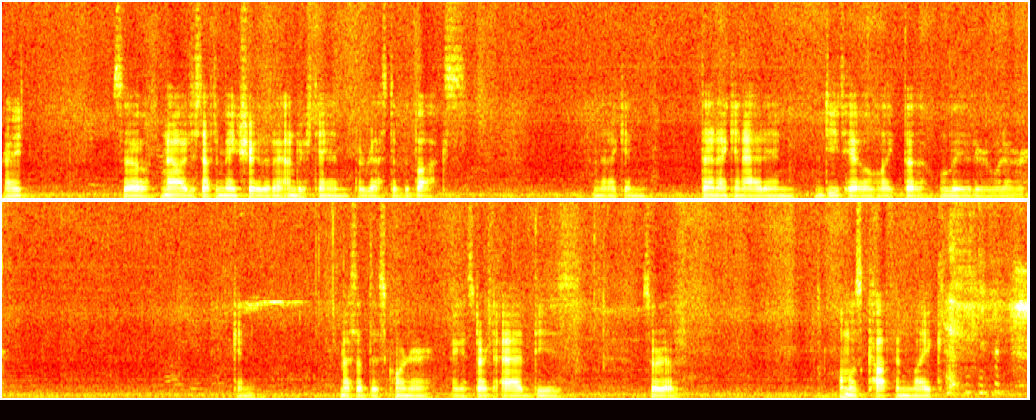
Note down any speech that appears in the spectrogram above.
Right? So now I just have to make sure that I understand the rest of the box. And then I can then I can add in detail like the lid or whatever. I can mess up this corner. I can start to add these sort of almost coffin-like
